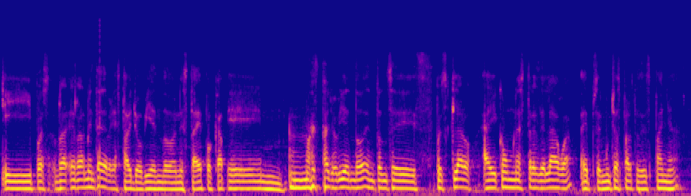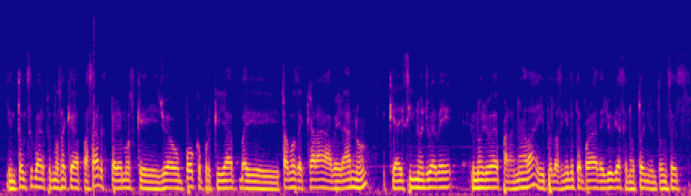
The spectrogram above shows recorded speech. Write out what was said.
y pues realmente debería estar lloviendo en esta época. Em, no está lloviendo, entonces pues claro, hay como un estrés del agua eh, pues en muchas partes de España. Entonces, pues no sé qué va a pasar. Esperemos que llueva un poco porque ya eh, estamos de cara a verano, que ahí sí no llueve no llueve para nada y pues la siguiente temporada de lluvias en otoño, entonces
